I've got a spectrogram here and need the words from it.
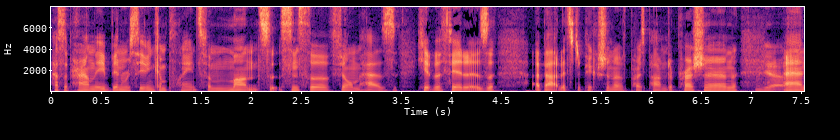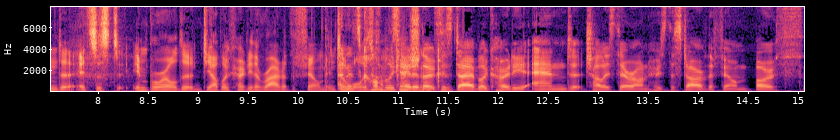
has apparently been receiving complaints for months since the film has hit the theaters about its depiction of postpartum depression. Yeah. And it's just embroiled Diablo Cody, the writer of the film, into and all it's complicated though because Diablo Cody and Charlize Theron, who's the star of the film, both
